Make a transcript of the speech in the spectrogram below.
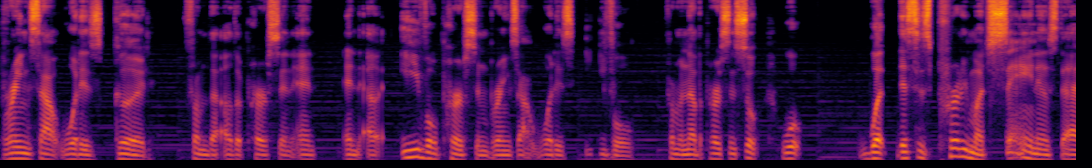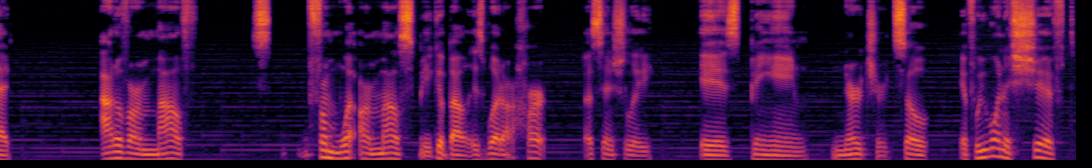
brings out what is good from the other person and an evil person brings out what is evil from another person. So what what this is pretty much saying is that out of our mouth from what our mouths speak about is what our heart essentially is being nurtured. So if we want to shift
